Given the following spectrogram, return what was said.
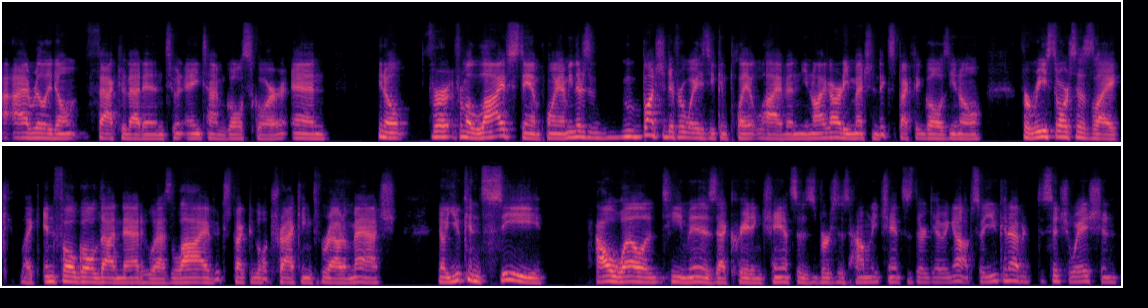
I really don't factor that into an anytime goal score. And, you know, for, from a live standpoint, I mean, there's a bunch of different ways you can play it live. And, you know, I already mentioned expected goals, you know, for resources like, like infogol.net, who has live expected goal tracking throughout a match, you know, you can see how well a team is at creating chances versus how many chances they're giving up. So you can have a situation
